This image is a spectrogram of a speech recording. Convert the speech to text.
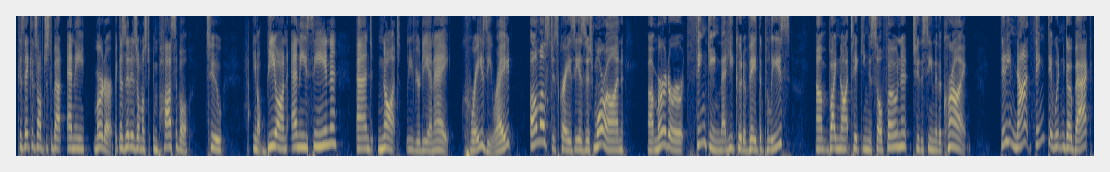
because they can solve just about any murder because it is almost impossible to, you know, be on any scene and not leave your DNA. Crazy, right? Almost as crazy as this moron uh, murderer thinking that he could evade the police um, by not taking his cell phone to the scene of the crime. Did he not think they wouldn't go back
